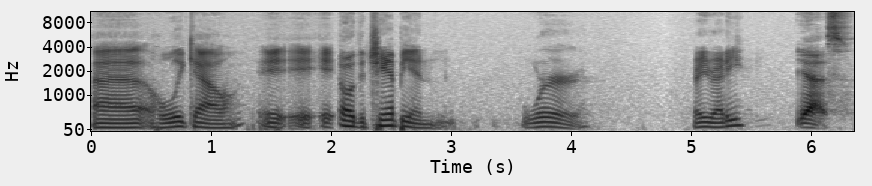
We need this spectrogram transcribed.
Uh, holy cow! It, it, it, oh, the champion were. Are you ready? Yes.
